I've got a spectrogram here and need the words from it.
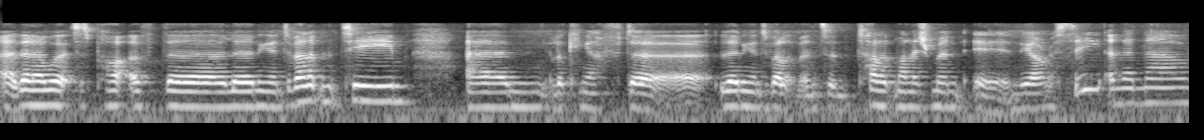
Uh, then I worked as part of the learning and development team, um, looking after learning and development and talent management in the RSC, and then now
